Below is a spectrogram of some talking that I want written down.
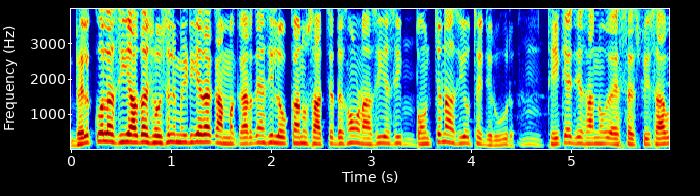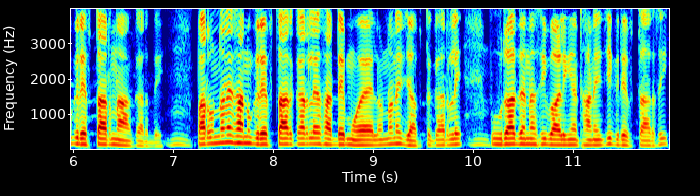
ਬਿਲਕੁਲ ਅਸੀਂ ਆਪਦਾ ਸੋਸ਼ਲ ਮੀਡੀਆ ਦਾ ਕੰਮ ਕਰਦੇ ਹਾਂ ਅਸੀਂ ਲੋਕਾਂ ਨੂੰ ਸੱਚ ਦਿਖਾਉਣਾ ਸੀ ਅਸੀਂ ਪਹੁੰਚਣਾ ਸੀ ਉੱਥੇ ਜ਼ਰੂਰ। ਠੀਕ ਹੈ ਜੇ ਸਾਨੂੰ ਐਸਐਸਪੀ ਸਾਹਿਬ ਗ੍ਰਿਫਤਾਰ ਨਾ ਕਰਦੇ। ਪਰ ਉਹਨਾਂ ਨੇ ਸਾਨੂੰ ਗ੍ਰਿਫਤਾਰ ਕਰ ਲਿਆ ਸਾਡੇ ਮੋਬਾਈਲ ਉਹਨਾਂ ਨੇ ਜ਼ਬਤ ਕਰ ਲਏ। ਪੂਰਾ ਦਿਨ ਅਸੀਂ ਵਾਲੀਆਂ ਥਾਣੇ 'ਚ ਹੀ ਗ੍ਰਿਫਤਾਰ ਸੀ।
